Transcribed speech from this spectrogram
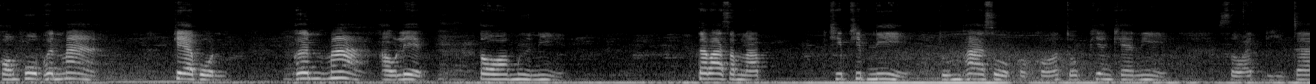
ของผู้เพิ่นมาแก้บน เพิ่นมาเอาเลขต่อมือนี่แต่ว่าสำหรับคลิปคลิปนี้จุ้มผ้าโศกก็ขอจบเพียงแค่นี้ สวัสดีจ้า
